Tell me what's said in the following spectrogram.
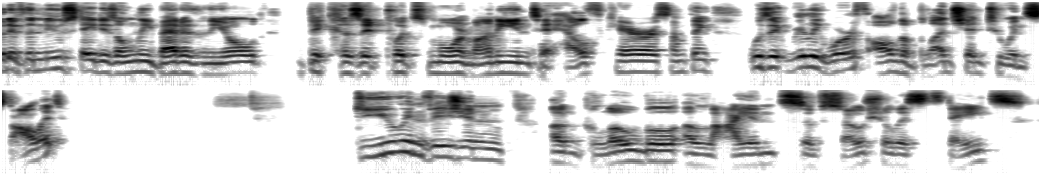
But if the new state is only better than the old because it puts more money into healthcare or something, was it really worth all the bloodshed to install it? Do you envision a global alliance of socialist states?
